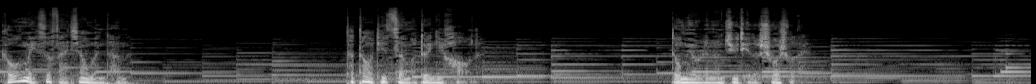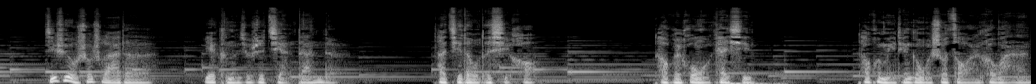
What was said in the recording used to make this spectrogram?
可我每次反向问他们，他到底怎么对你好了，都没有人能具体的说出来。即使有说出来的，也可能就是简单的，他记得我的喜好，他会哄我开心，他会每天跟我说早安和晚安。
